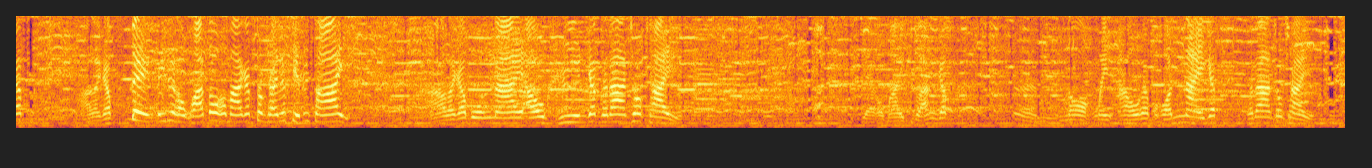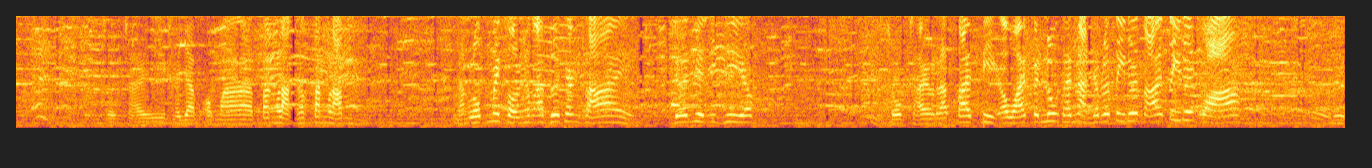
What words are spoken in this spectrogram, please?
ครับอาละครับเด้งตีด้วยเข่าขวาโต้เข้ามาครับโชคชัยแล้วเสียบด้วยซ้ายอาละครับวงในเอาคืนครับทางด้านโชคชัยแยกออกมาอีกครั้งครับนอกไม่เอาครับขอนในครับทางด้านโชคชัยโชคชัยขยับออกมาตั้งหลักครับตั้งลำนักรบไม่สนครับอัดด้วยแข้งซ้าย เดินเบียดอีกทีครับ โชคชัยรัดใต้ปีกเอาไว้เป็นลูกถนัดครับแล้วตีด้วยซ้ายตีด้วยขวาโอ้นี่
